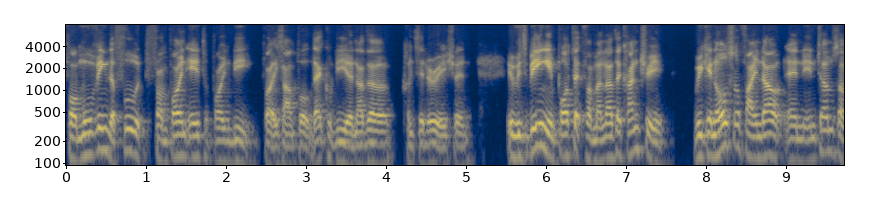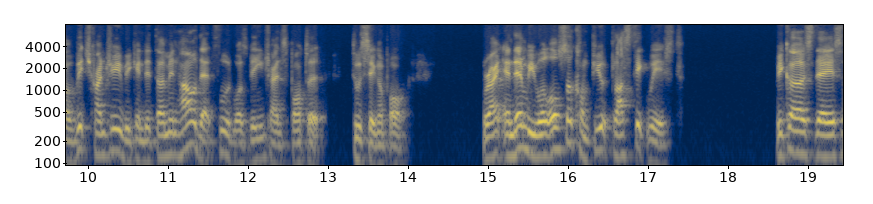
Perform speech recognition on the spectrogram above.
for moving the food from point A to point B, for example. That could be another consideration. If it's being imported from another country, we can also find out, and in terms of which country, we can determine how that food was being transported to Singapore right? And then we will also compute plastic waste because there is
